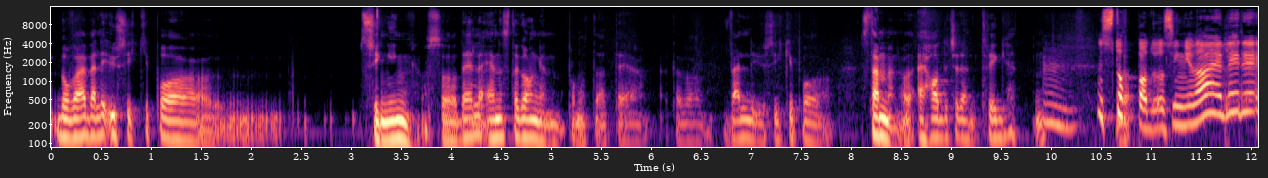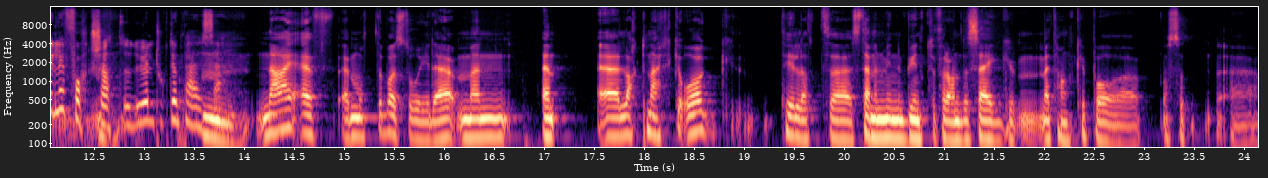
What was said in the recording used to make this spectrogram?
Da var jeg veldig usikker på mm, synging. Så det er eneste gangen på en måte at, jeg, at jeg var veldig usikker på stemmen. Og jeg hadde ikke den tryggheten. Mm. Stoppa du å synge da, eller, eller fortsatte du, eller tok du en pause? Mm. Nei, jeg, jeg måtte bare stå i det. Men jeg jeg har lagt merke òg til at eh, stemmen min begynte å forandre seg med tanke på også eh,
